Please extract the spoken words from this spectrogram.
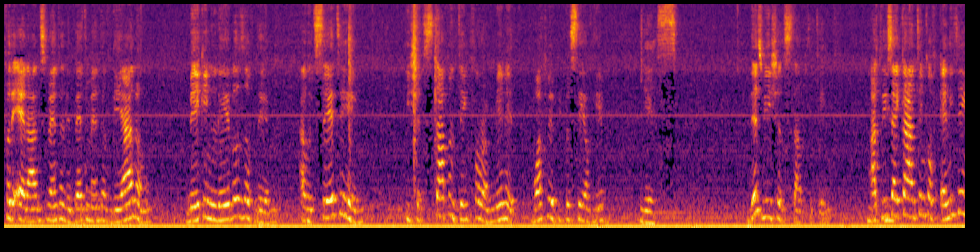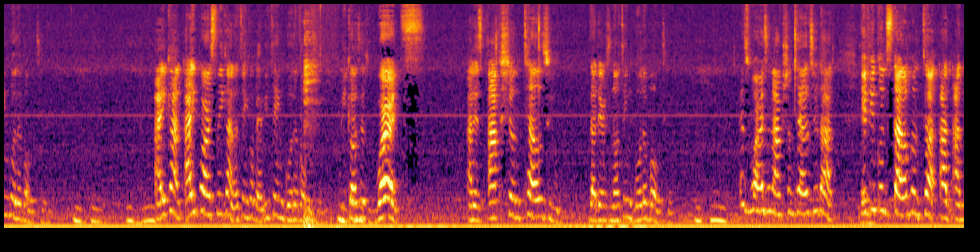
for the enhancement and the betterment of Guyana, making labels of them, I would say to him, he should stop and think for a minute, what will people say of him? Yes. This we should stop to think. At least I can't think of anything good about him. Mm-hmm. I can't. I personally cannot think of anything good about him mm-hmm. because his words and his action tells you that there's nothing good about him. Mm-hmm. His words and action tells you that. If you could stand up and, and, and,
